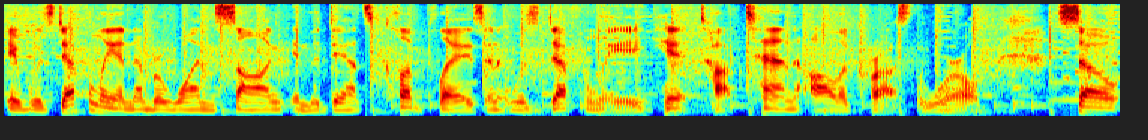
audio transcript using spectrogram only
It was definitely a number one song in the dance club plays, and it was definitely a hit top 10 all across the world. So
